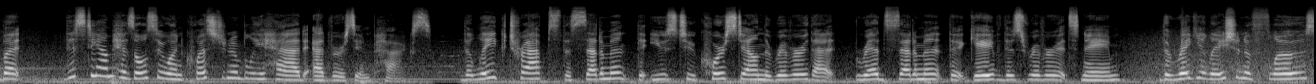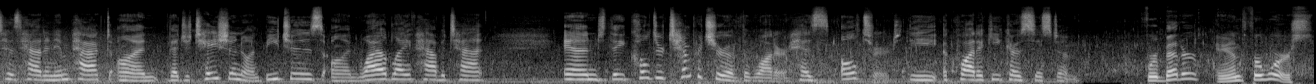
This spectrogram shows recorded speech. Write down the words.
But this dam has also unquestionably had adverse impacts. The lake traps the sediment that used to course down the river, that red sediment that gave this river its name. The regulation of flows has had an impact on vegetation, on beaches, on wildlife habitat. And the colder temperature of the water has altered the aquatic ecosystem. For better and for worse,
